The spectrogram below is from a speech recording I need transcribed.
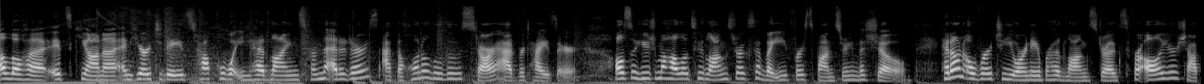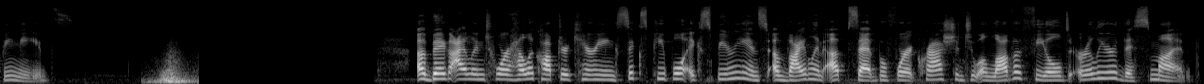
Aloha, it's Kiana, and here are today's top Hawaii headlines from the editors at the Honolulu Star Advertiser. Also, huge mahalo to Longs Drugs Hawaii for sponsoring the show. Head on over to your neighborhood Longs Drugs for all your shopping needs. A Big Island tour helicopter carrying six people experienced a violent upset before it crashed into a lava field earlier this month.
